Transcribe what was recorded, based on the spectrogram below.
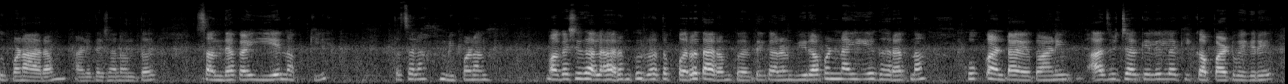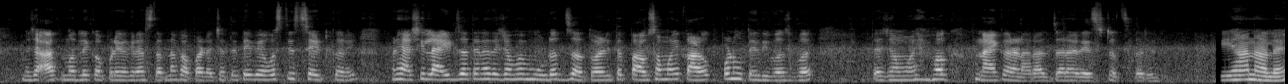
तू पण आराम. आणि त्याच्यानंतर संध्याकाळी ये नक्की. तर चला मी पण मगाशी झाला आराम करू आता परत आराम करते. कारण विरा पण नाही आहे घरात ना खूप कंटाळा येतो. आणि आज विचार केलेला की कपाट वगैरे म्हणजे आतमधले कपडे वगैरे असतात ना कपाटाच्या ते ते व्यवस्थित सेट करेल. पण अशी लाइट जाते ना त्याच्यामुळे मूडच जातो. आणि त्या पावसामुळे काळोख पण होते दिवसभर. त्याच्यामुळे मग नाही करणार आज जरा रेस्टच करेल विहान आलाय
